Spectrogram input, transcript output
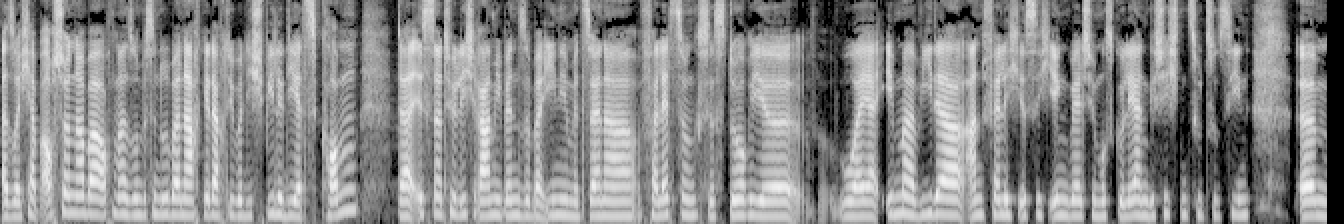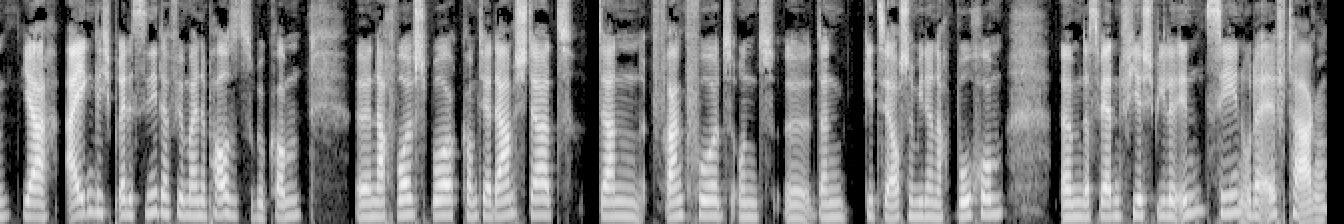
also ich habe auch schon aber auch mal so ein bisschen drüber nachgedacht über die Spiele, die jetzt kommen. Da ist natürlich Rami Benzebaini mit seiner Verletzungshistorie, wo er ja immer wieder anfällig ist, sich irgendwelche muskulären Geschichten zuzuziehen, ähm, ja, eigentlich prädestiniert dafür, mal eine Pause zu bekommen. Äh, nach Wolfsburg kommt ja Darmstadt, dann Frankfurt und äh, dann geht's ja auch schon wieder nach Bochum. Ähm, das werden vier Spiele in zehn oder elf Tagen.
